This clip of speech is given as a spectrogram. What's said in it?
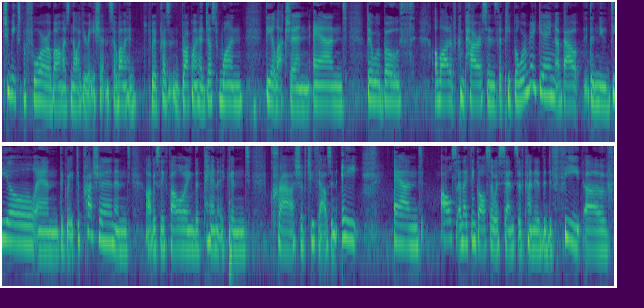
two weeks before Obama's inauguration. So Obama had uh, President Barack Obama had just won the election, and there were both a lot of comparisons that people were making about the New Deal and the Great Depression, and obviously following the panic and crash of 2008, and also, and I think also a sense of kind of the defeat of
